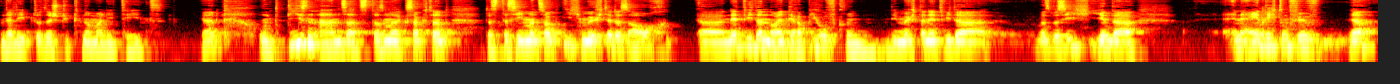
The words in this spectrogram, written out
und erlebt dort ein Stück Normalität. Ja? Und diesen Ansatz, dass man gesagt hat, dass, dass jemand sagt, ich möchte das auch äh, nicht wieder einen neuen Therapiehof gründen. Ich möchte nicht wieder, was weiß ich, irgendeine eine Einrichtung für, ja,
